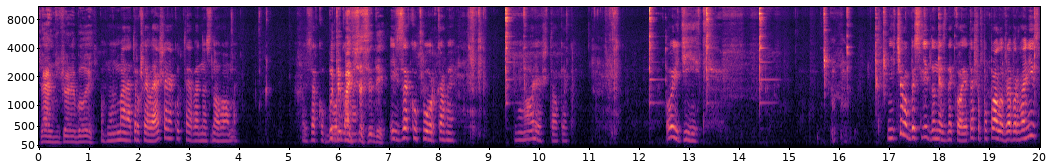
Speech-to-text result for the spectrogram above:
це нічого не болить. Ну, в мене трохи леша, як у тебе, ну з ногами. З Бо ти менше сиди. Із закупорками. Знаєш так як. Ой, дід. Нічого безслідно не зникає. Те, що попало вже в організм,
